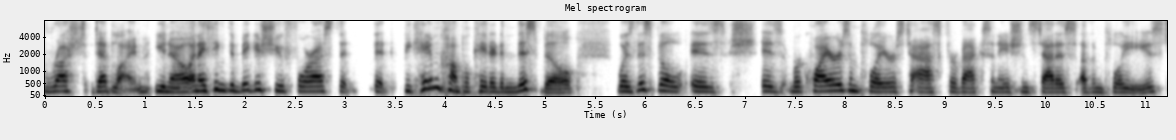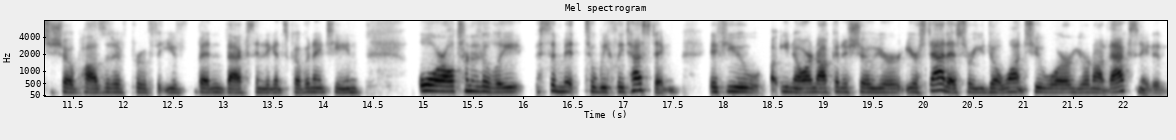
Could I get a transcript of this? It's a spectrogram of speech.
rushed deadline you know? And i think the big issue for us that that became complicated in this bill was this bill is is requires employers to ask for vaccination status of employees to show positive proof that you've been vaccinated against COVID-19 or alternatively submit to weekly testing if you you know are not going to show your your status or you don't want to or you're not vaccinated.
